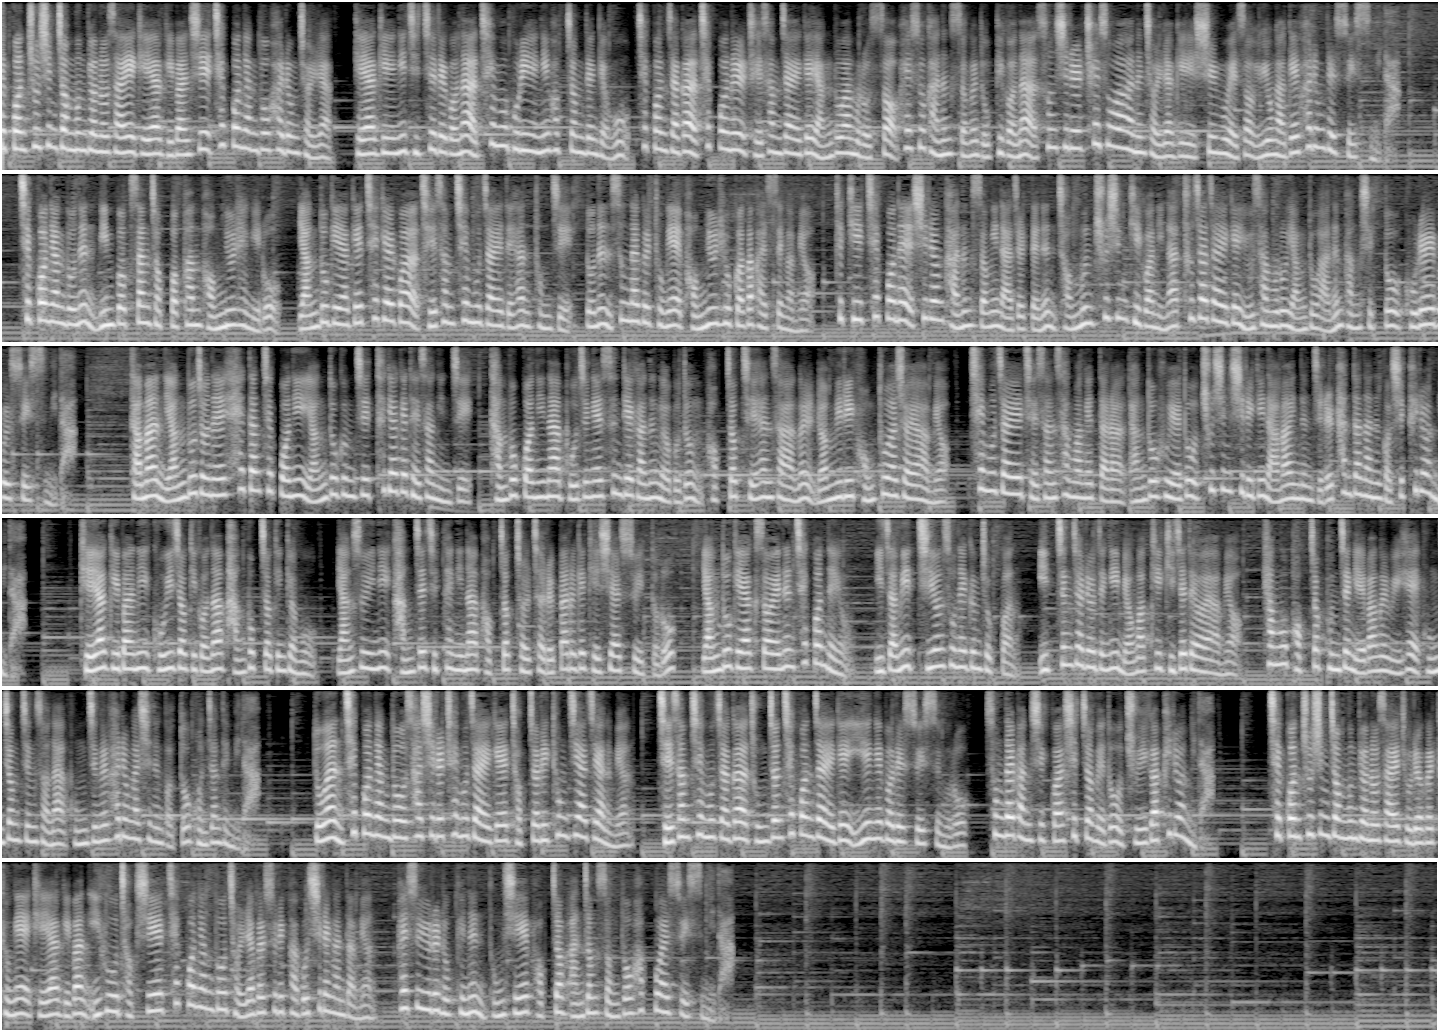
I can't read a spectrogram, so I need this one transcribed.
채권 추심 전문 변호사의 계약 위반 시 채권 양도 활용 전략, 계약 이행이 지체되거나 채무 불이행이 확정된 경우 채권자가 채권을 제3자에게 양도함으로써 회수 가능성을 높이거나 손실을 최소화하는 전략이 실무에서 유용하게 활용될 수 있습니다. 채권 양도는 민법상 적법한 법률 행위로 양도 계약의 체결과 제3 채무자에 대한 통지 또는 승낙을 통해 법률 효과가 발생하며 특히 채권의 실현 가능성이 낮을 때는 전문 추심 기관이나 투자자에게 유상으로 양도하는 방식도 고려해 볼 수 있습니다. 다만 양도 전에 해당 채권이 양도금지 특약의 대상인지 담보권이나 보증의 승계 가능 여부 등 법적 제한 사항을 면밀히 검토하셔야 하며 채무자의 재산 상황에 따라 양도 후에도 추심 실익이 남아있는지를 판단하는 것이 필요합니다. 계약 위반이 고의적이거나 반복적인 경우 양수인이 강제 집행이나 법적 절차를 빠르게 개시할 수 있도록 양도 계약서에는 채권 내용, 이자 및 지연 손해금 조건, 입증 자료 등이 명확히 기재되어야 하며 향후 법적 분쟁 예방을 위해 공정증서나 공증을 활용하시는 것도 권장됩니다. 또한 채권 양도 사실을 채무자에게 적절히 통지하지 않으면 제3채무자가 종전 채권자에게 이행해버릴 수 있으므로 송달 방식과 시점에도 주의가 필요합니다. 채권 추심 전문 변호사의 조력을 통해 계약 위반 이후 적시에 채권 양도 전략을 수립하고 실행한다면 회수율을 높이는 동시에 법적 안정성도 확보할 수 있습니다.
